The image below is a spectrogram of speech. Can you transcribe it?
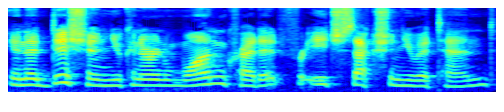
In addition, you can earn one credit for each section you attend,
